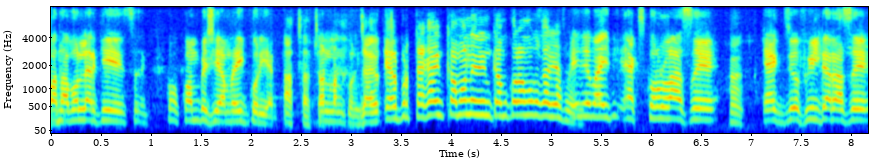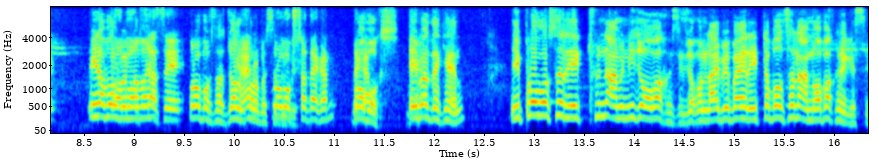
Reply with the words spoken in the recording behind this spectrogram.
কথা বললে আর কি কম বেশি আমরা ই করি আর আচ্ছা আচ্ছা। সম্মান করি। যাই হোক এরপর টাকা ইনকামানের ইনকাম করার মতো গাড়ি আছে এই যে ভাই এক্স করোলা আছে হ্যাঁ। এক্সিও ফিল্টার আছে এটা বলবেন না ভাই। আছে। প্রবক্স জল হ্যাঁ, প্রবক্স প্রবক্সটা দেখেন। প্রবক্স এবার দেখেন এই প্রবক্সের রেট শুনে আমি নিজে অবাক হয়েছি। যখন লাইভে ভাই রেটটা বলছে না আমি অবাক হয়ে গেছি।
